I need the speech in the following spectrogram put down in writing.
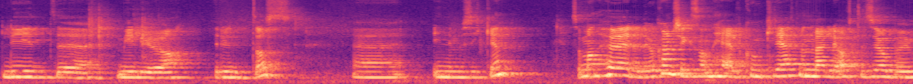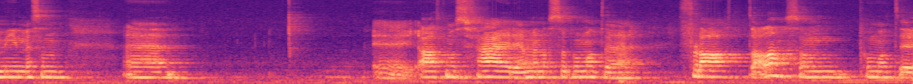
lydmiljøer rundt oss eh, inn i musikken. Så man hører det jo kanskje ikke sånn helt konkret, men veldig ofte så jobber vi mye med sånn eh, eh, atmosfære, men også på en måte flater, da, som på en måte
